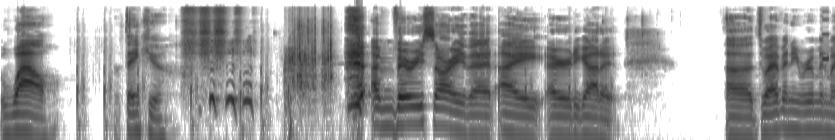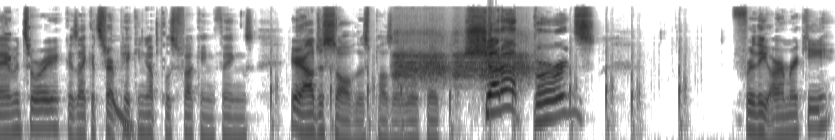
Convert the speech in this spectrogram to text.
Wow. Thank you. I'm very sorry that I, I already got it. Uh, do I have any room in my inventory? Because I could start picking up those fucking things. Here, I'll just solve this puzzle real quick. Shut up, birds! For the armor key.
